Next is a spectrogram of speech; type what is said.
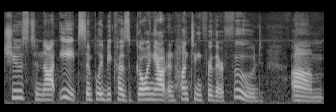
choose to not eat simply because going out and hunting for their food um,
